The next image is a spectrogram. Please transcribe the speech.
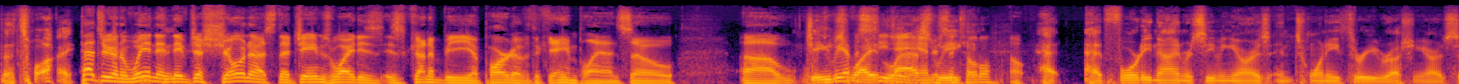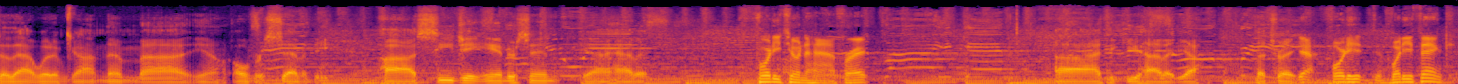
That's why. Pats are going to win, and they've just shown us that James White is, is going to be a part of the game plan. So, uh, James we White last Anderson week total? Oh, had, had 49 receiving yards and 23 rushing yards, so that would have gotten him, uh, you know, over 70. Uh, C.J. Anderson, yeah, I have it. 42 and a half, right? Uh, I think you have it. Yeah, that's right. Yeah, 40. What do you think?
